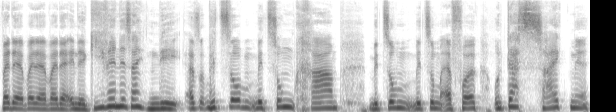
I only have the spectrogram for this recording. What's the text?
bei der, bei der, bei der Energiewende sein? Nee, also mit so, mit so einem Kram, mit so, mit so einem Erfolg. Und das zeigt mir,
